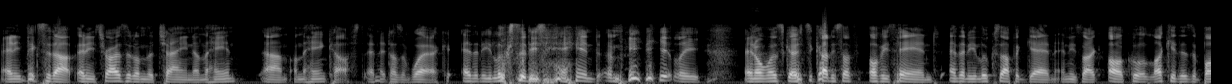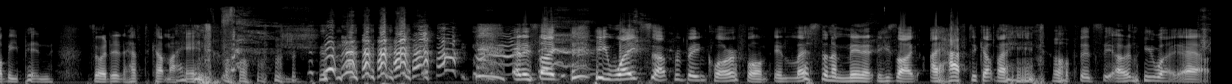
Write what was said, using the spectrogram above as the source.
And he picks it up and he tries it on the chain on the hand. Um, on the handcuffs and it doesn't work and then he looks at his hand immediately and almost goes to cut his off, off his hand and then he looks up again and he's like oh cool lucky there's a bobby pin so I didn't have to cut my hand off and it's like he wakes up from being chloroformed in less than a minute. He's like, I have to cut my hand off. It's the only way out.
